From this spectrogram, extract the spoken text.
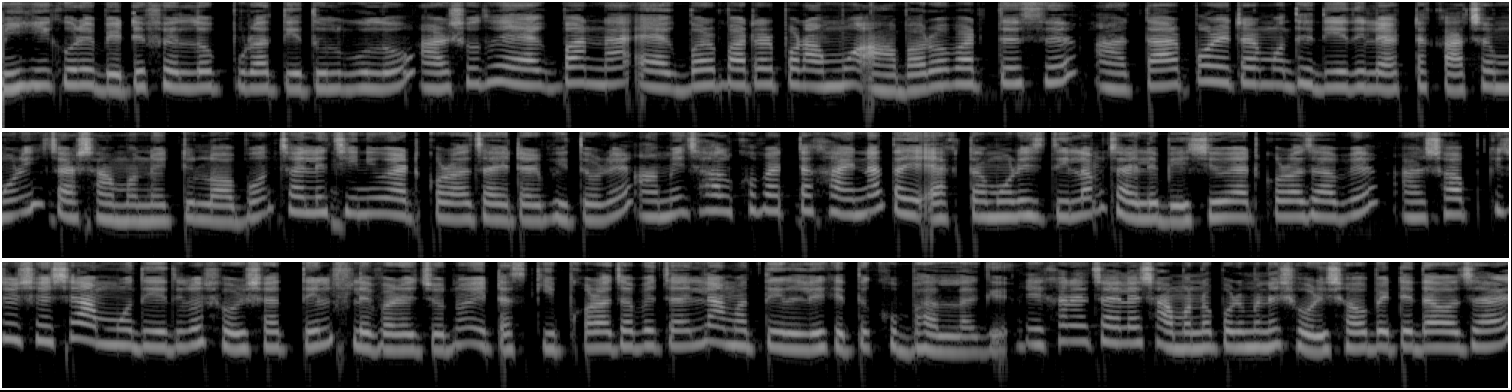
মিহি করে বেটে ফেলল পুরা তেঁতুলগুলো। আর শুধু একবার না, একবার বাটার পর আম্মু আবারও বাড়তেছে। আর তারপর এটার মধ্যে দিয়ে দিল একটা কাঁচা মরিচ আর সামান্য একটু লবণ। চাইলে চিনিও অ্যাড করা যায় এটার ভিতরে। আমি ঝাল খুব একটা খাই না, তাই একটা মরিচ দিলাম, চাইলে বেশিও অ্যাড করা যাবে। আর সবকিছু শেষে আম্মু দিয়ে দিল সরিষার তেল ফ্লেভারের জন্য। এটা স্কিপ করা যাবে চাইলে। আমার তেল দিয়ে খেতে খুব ভালো লাগে। এখানে চাইলে সামান্য পরিমাণে সরিষাও বেটে দেওয়া যায়।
